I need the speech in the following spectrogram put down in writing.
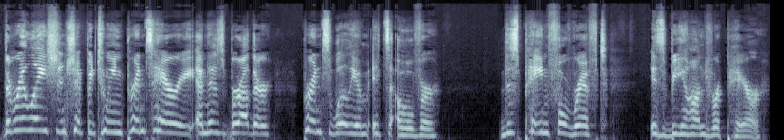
The relationship between Prince Harry and his brother, Prince William, it's over. This painful rift is beyond repair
